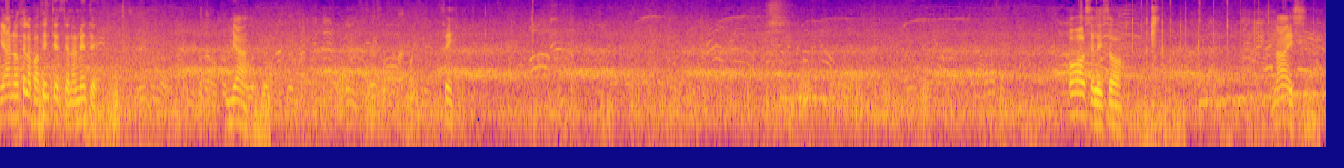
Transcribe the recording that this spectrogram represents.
Ya, no se la pasé intencionalmente. Ya. Sí. Oh, se le hizo. Nice.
